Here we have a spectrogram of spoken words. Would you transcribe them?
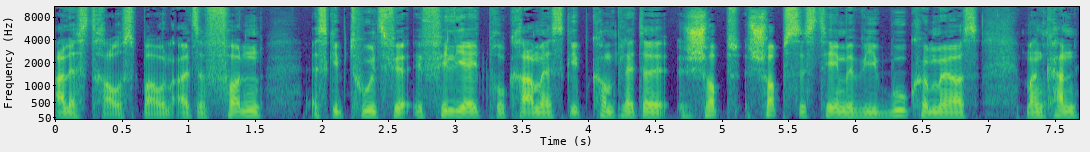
alles draus bauen. Also von, es gibt Tools für Affiliate-Programme, es gibt komplette Shop-Systeme Shop wie WooCommerce, man kann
